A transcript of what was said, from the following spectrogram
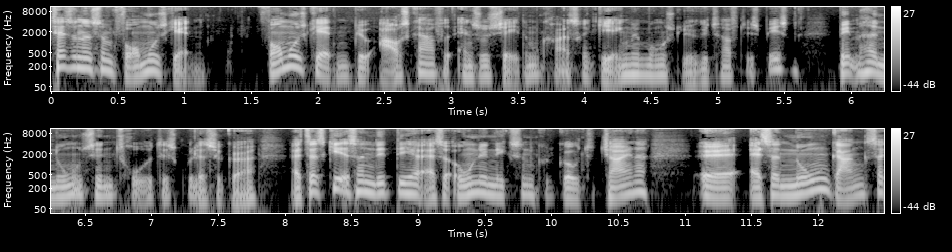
tag sådan noget som formueskatten. Formueskatten blev afskaffet af en socialdemokratisk regering med Mogens Lykketoft i spidsen. Hvem havde nogensinde troet, det skulle lade sig gøre? Altså, der sker sådan lidt det her, altså only Nixon could go to China. Øh, altså, nogle gange, så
